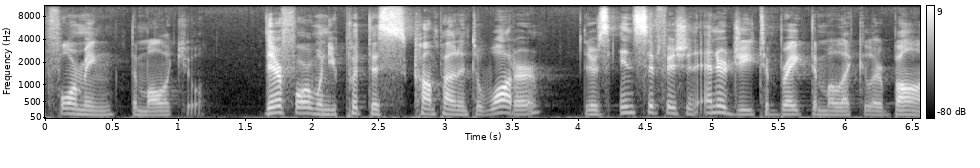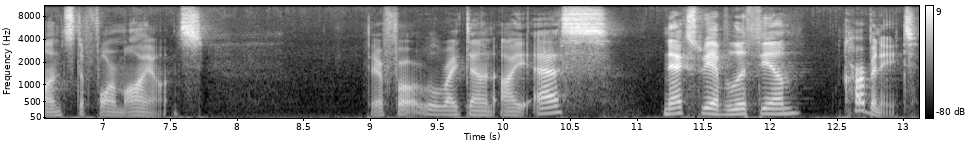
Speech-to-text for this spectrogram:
forming the molecule. Therefore, when you put this compound into water, there's insufficient energy to break the molecular bonds to form ions. Therefore, we'll write down IS. Next, we have lithium carbonate.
